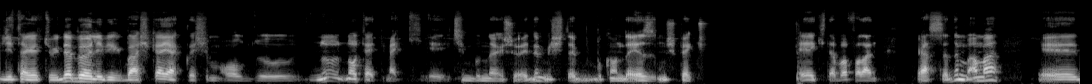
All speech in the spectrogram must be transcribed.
literatürde böyle bir başka yaklaşım olduğunu not etmek için bunları söyledim. İşte bu konuda yazılmış pek çok e, kitaba falan rastladım ama e,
